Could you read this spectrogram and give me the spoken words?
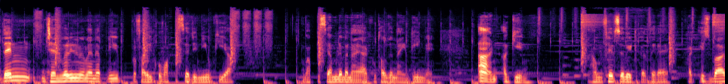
देन जनवरी में मैंने अपनी प्रोफ़ाइल को वापस से रिन्यू किया। वापस से हमने बनाया 2019 में। एंड अगेन हम फिर से वेट करते रहे बट इस बार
